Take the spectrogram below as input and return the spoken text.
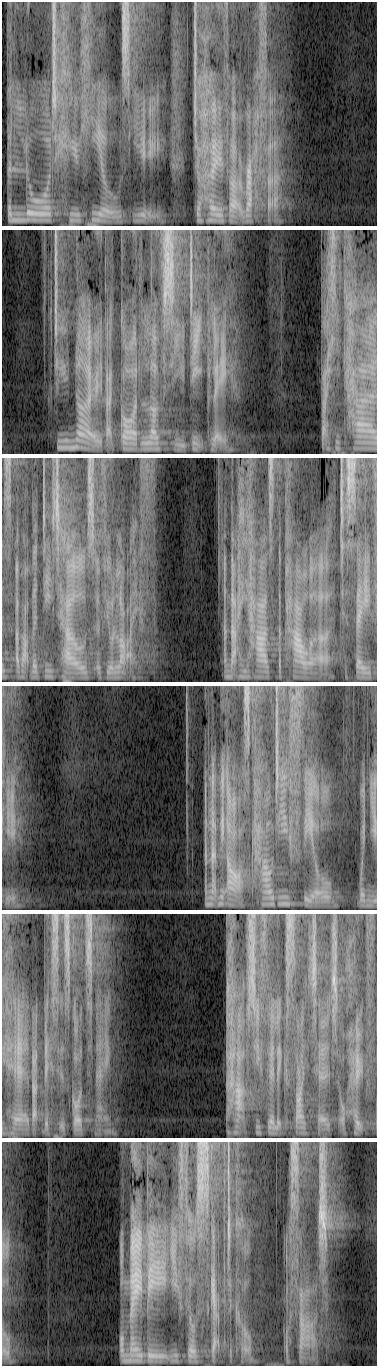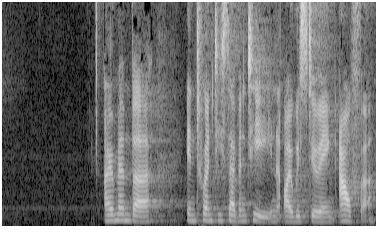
the Lord who heals you, Jehovah Rapha. Do you know that God loves you deeply? That He cares about the details of your life? And that He has the power to save you? And let me ask how do you feel when you hear that this is God's name? Perhaps you feel excited or hopeful, or maybe you feel skeptical or sad. I remember in 2017, I was doing Alpha,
